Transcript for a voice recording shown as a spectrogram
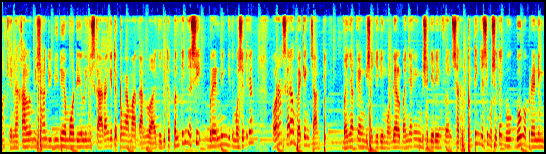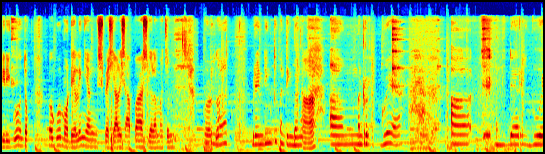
Oke, nah kalau misalnya di dunia modeling sekarang gitu pengamatan lo aja gitu penting gak sih branding gitu? Maksudnya kan orang sekarang banyak yang cantik, banyak yang bisa jadi model, banyak yang bisa jadi influencer. Penting gak sih maksudnya gue gue nge-branding diri gue untuk oh gue modeling yang spesialis apa segala macam. Menurut lo? banget. Branding tuh penting banget. Ah, Em, menurut gue ya eh, dari gue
